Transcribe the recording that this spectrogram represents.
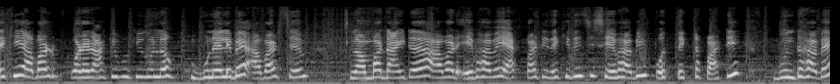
দেখি, আবার পরের আঁকি বুকিগুলো বুনে নেবে, আবার সেম লম্বা ডাইটা আবার এভাবেই এক পাটি দেখিয়ে দিচ্ছি, সেভাবেই প্রত্যেকটা পাটি বুনতে হবে।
